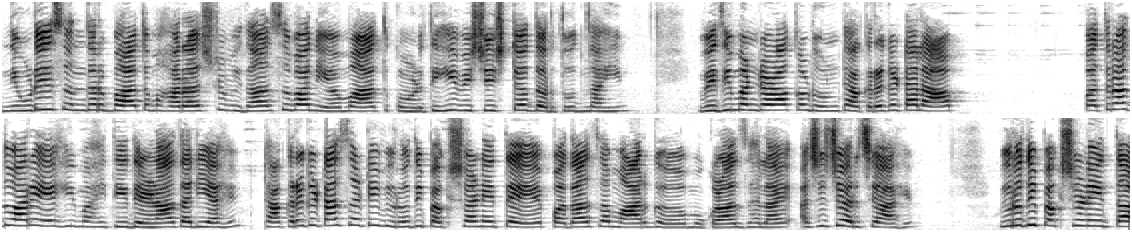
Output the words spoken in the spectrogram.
निवडी संदर्भात महाराष्ट्र विधानसभा नियमात कोणतीही विशिष्ट तरतूद नाही. विधिमंडळाकडून ठाकरे गटाला पत्राद्वारे ही माहिती देण्यात आली आहे. ठाकरे गटासाठी विरोधी पक्षनेते पदाचा मार्ग मोकळा झालाय अशी चर्चा आहे. विरोधी पक्षनेता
